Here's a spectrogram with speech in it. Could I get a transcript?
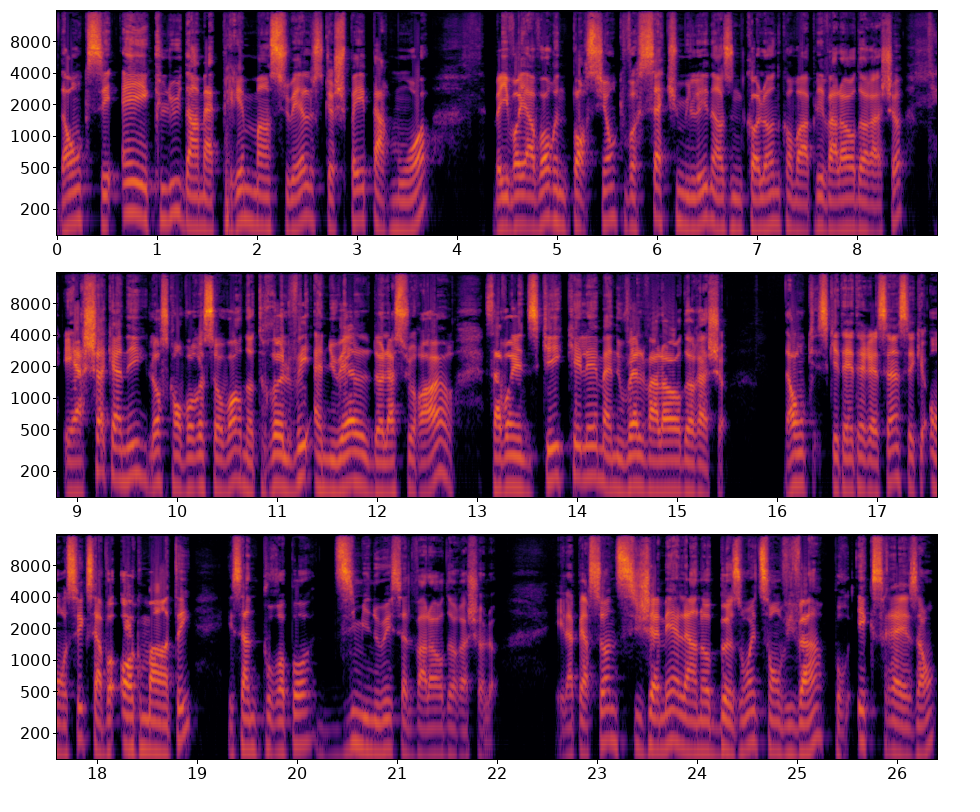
Donc, c'est inclus dans ma prime mensuelle, ce que je paye par mois. Bien, il va y avoir une portion qui va s'accumuler dans une colonne qu'on va appeler valeur de rachat. Et à chaque année, lorsqu'on va recevoir notre relevé annuel de l'assureur, ça va indiquer quelle est ma nouvelle valeur de rachat. Donc, ce qui est intéressant, c'est qu'on sait que ça va augmenter et ça ne pourra pas diminuer cette valeur de rachat-là. Et la personne, si jamais elle en a besoin de son vivant pour X raisons,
